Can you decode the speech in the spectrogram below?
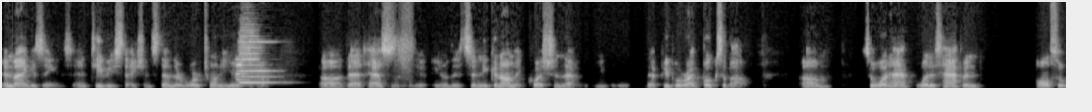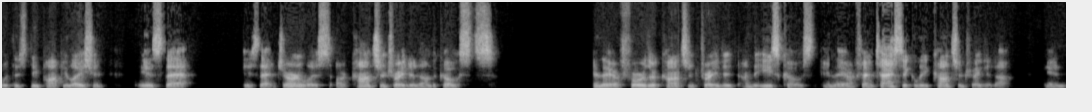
and magazines and TV stations than there were 20 years ago uh, that has, you know, it's an economic question that you, that people write books about. Um, so what hap- what has happened also with this depopulation is that is that journalists are concentrated on the coasts and they are further concentrated on the east coast and they are fantastically concentrated on in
